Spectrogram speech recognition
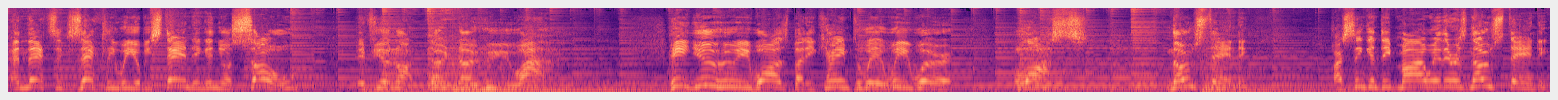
And that's exactly where you'll be standing in your soul if you're not, don't know who you are. He knew who he was, but he came to where we were lost no standing. I sink in deep mire where there is no standing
